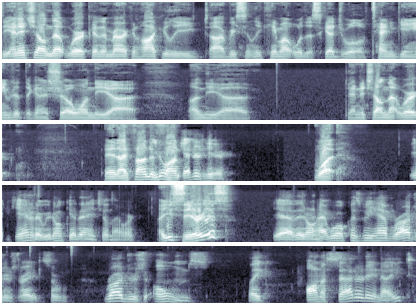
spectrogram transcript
the NHL Network and the American Hockey League uh, recently came out with a schedule of ten games that they're going to show on the uh, on the uh, NHL Network, and I found We it don't fun. get it here What? in Canada. We don't get NHL Network. Are you serious? Yeah, they don't have well because we have Rogers, right? So Rogers owns like on a Saturday night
